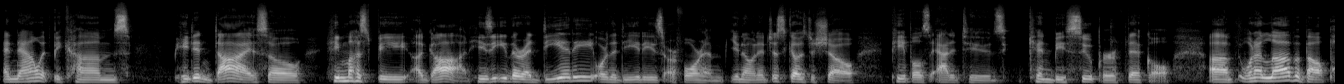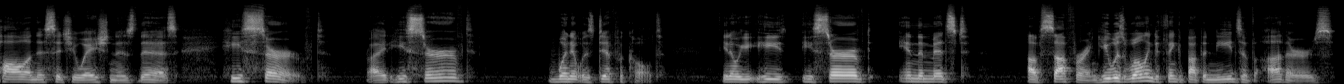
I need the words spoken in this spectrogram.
and now it becomes, he didn't die, so he must be a god. He's either a deity or the deities are for him. You know, and it just goes to show people's attitudes can be super fickle. Um, what I love about Paul in this situation is this: he served, right? He served when it was difficult. You know, he he, served in the midst of suffering. He was willing to think about the needs of others,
